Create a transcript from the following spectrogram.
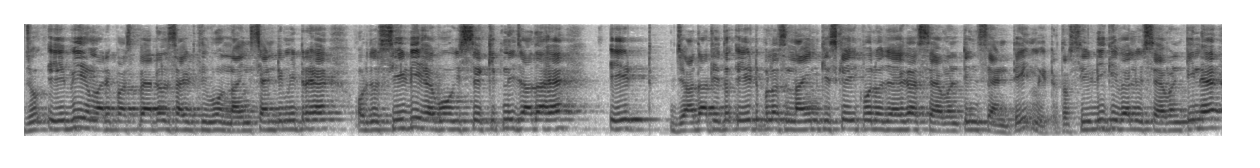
जो ए बी हमारे पास पैरल साइड थी वो नाइन सेंटीमीटर है और जो सी डी है वो इससे कितनी ज़्यादा है? एट ज़्यादा थी तो एट प्लस नाइन किसके इक्वल हो जाएगा? Seventeen centimetre. तो सी डी की वैल्यू सेवनटीन है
